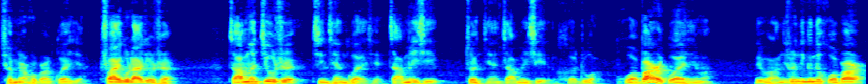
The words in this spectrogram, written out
全面伙伴关系。翻译过来就是，咱们就是金钱关系，咱们一起赚钱，咱们一起合作，伙伴关系嘛，对吧？你说你跟那伙伴。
